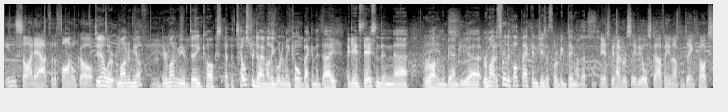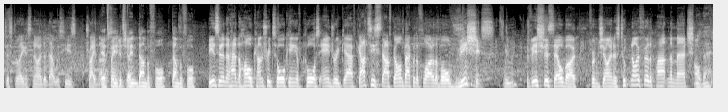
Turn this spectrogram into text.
inside out for the final goal. Do you know what it reminded me of? Mm. It reminded me of Dean Cox at the Telstra Dome, I think it would have been called back in the day, against Essendon, uh, right on the boundary. Uh, reminded, threw the clock back and, geez, I thought a big Dino at that point. Yes, we have received the all-staff email from Dean Cox just to letting us know that that was his trademark yeah, it's been, it's been done before, done before. The incident that had the whole country talking, of course, Andrew Gaff, gutsy stuff, going back with a flight of the ball, vicious. What do you mean? Vicious elbow from Jonas. Took no further part in the match. Oh, that.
